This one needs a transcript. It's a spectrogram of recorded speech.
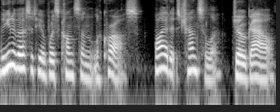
The University of Wisconsin La Crosse fired its chancellor, Joe Gow,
